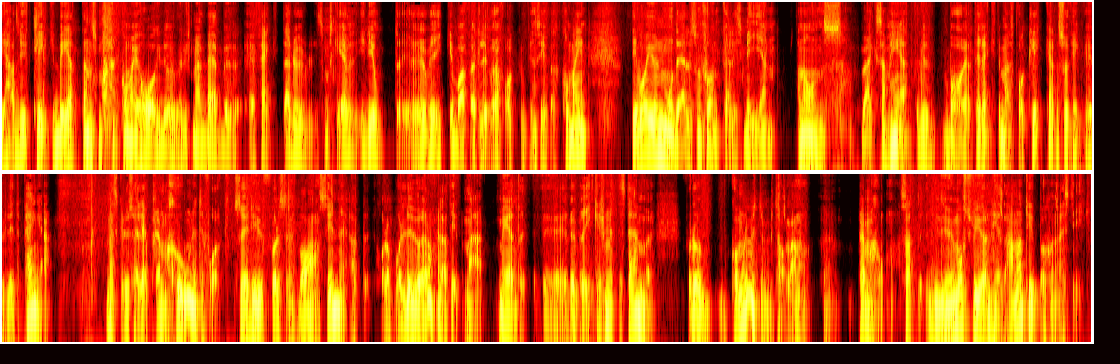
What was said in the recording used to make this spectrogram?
vi hade ju klickbeten som man kommer ihåg, det var liksom en webbeffekt där du liksom skrev idiotrubriker bara för att lura folk i princip att komma in. Det var ju en modell som funkar liksom i en annonsverksamhet, för du bara, det räckte med att folk klickade så fick vi lite pengar. Men ska du sälja prenumerationer till folk så är det ju fullständigt vansinne att hålla på och lura dem hela tiden med, med eh, rubriker som inte stämmer. För då kommer de inte betala någon eh, prenumeration. Så att nu måste vi göra en helt annan typ av journalistik.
